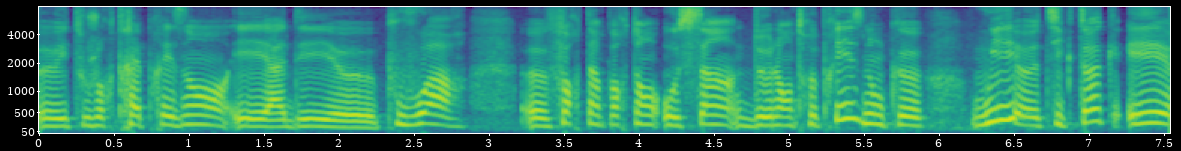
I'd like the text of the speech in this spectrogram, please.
est toujours très présent et a des pouvoirs fort importants au sein de l'entreprise. Donc oui, TikTok est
